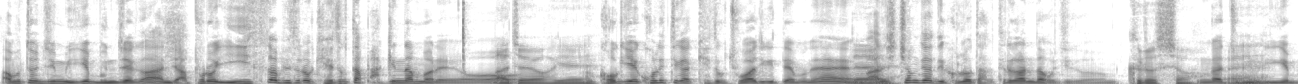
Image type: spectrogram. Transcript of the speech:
아무튼 지금 이게 문제가 이제 앞으로 이 서비스로 계속 다 바뀐단 말이에요. 맞아요. 예. 거기에 퀄리티가 계속 좋아지기 때문에 네. 많은 시청자들이 글로 다 들어간다고 지금. 그렇죠. 뭔가 좀 예. 이게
